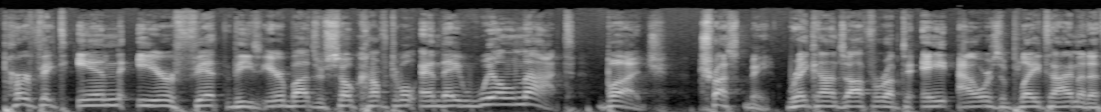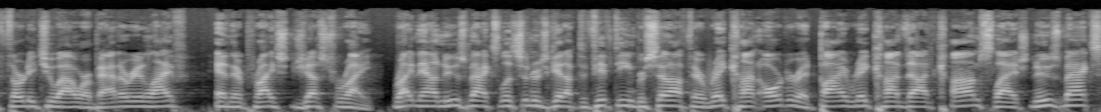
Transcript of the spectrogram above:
perfect in-ear fit, these earbuds are so comfortable and they will not budge. Trust me. Raycons offer up to eight hours of playtime and a 32 hour battery life, and they're priced just right. Right now, Newsmax listeners get up to 15% off their Raycon order at buyraycon.com slash Newsmax.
